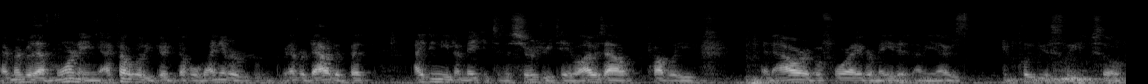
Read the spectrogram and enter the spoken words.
I remember that morning I felt really good the whole. I never ever doubted, but I didn't even make it to the surgery table. I was out probably an hour before I ever made it. I mean, I was completely asleep. So,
